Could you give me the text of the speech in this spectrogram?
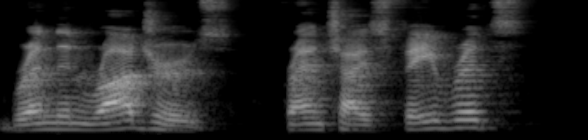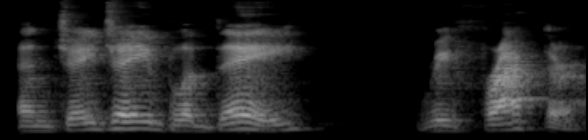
Brendan Rodgers, franchise favorites. And JJ Bleday, refractor.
